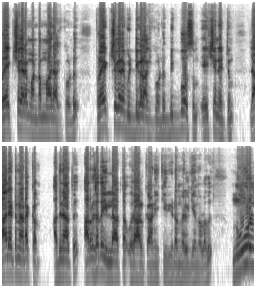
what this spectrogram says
പ്രേക്ഷകരെ മണ്ടന്മാരാക്കിക്കൊണ്ട് പ്രേക്ഷകരെ വിഡ്ഢികളാക്കിക്കൊണ്ട് ബിഗ് ബോസും ഏഷ്യനെറ്റും ലാലേട്ടൻ അടക്കം അതിനകത്ത് അർഹതയില്ലാത്ത ഒരാൾക്കാണ് ഈ കിരീടം നൽകിയെന്നുള്ളത് നൂറിൽ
